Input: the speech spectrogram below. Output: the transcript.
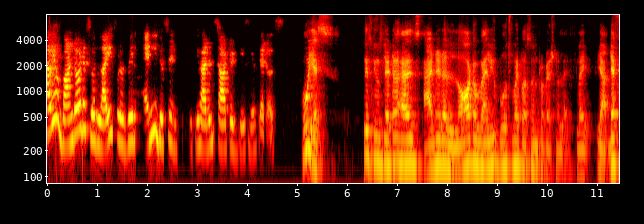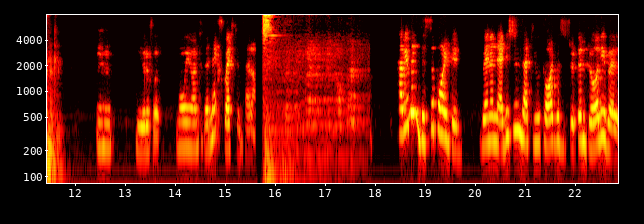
Have you wondered if your life would have been any different if you hadn't started these newsletters? Oh, yes. This newsletter has added a lot of value both to my personal and professional life. Like, yeah, definitely. Mm-hmm. Beautiful. Moving on to the next question, Sairam. Have you been disappointed when an edition that you thought was written really well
